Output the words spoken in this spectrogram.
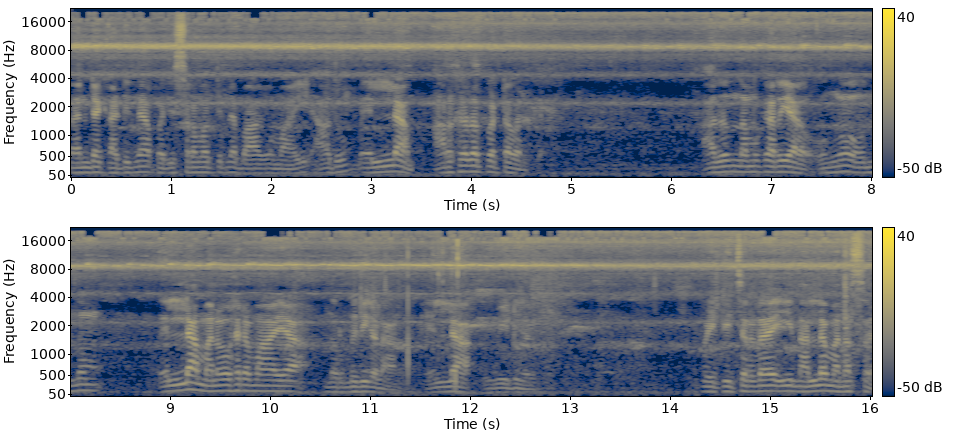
തന്റെ കഠിന പരിശ്രമത്തിന്റെ ഭാഗമായി അതും എല്ലാം അർഹതപ്പെട്ടവർക്ക് അതും നമുക്കറിയാം. ഒന്നും ഒന്നും എല്ലാ മനോഹരമായ നിർമ്മിതികളാണ് എല്ലാ വീടുകൾക്കും അപ്പോൾ ഈ ടീച്ചറുടെ ഈ നല്ല മനസ്സ്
